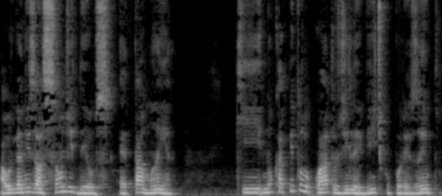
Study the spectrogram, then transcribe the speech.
A organização de Deus é tamanha que no capítulo 4 de Levítico, por exemplo,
